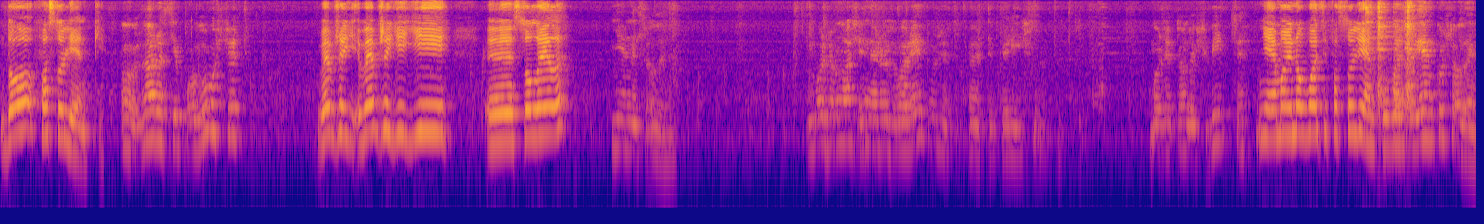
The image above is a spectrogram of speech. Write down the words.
до фасолінки. О, зараз і полущить. Ви вже, ви вже її е, солили? Ні, не солила. Може, в нас і не розварить вже тепер теперішньо. Може, то лиш відце. Ні, я маю на увазі фасолінку. Ви Пасоєнку солила.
